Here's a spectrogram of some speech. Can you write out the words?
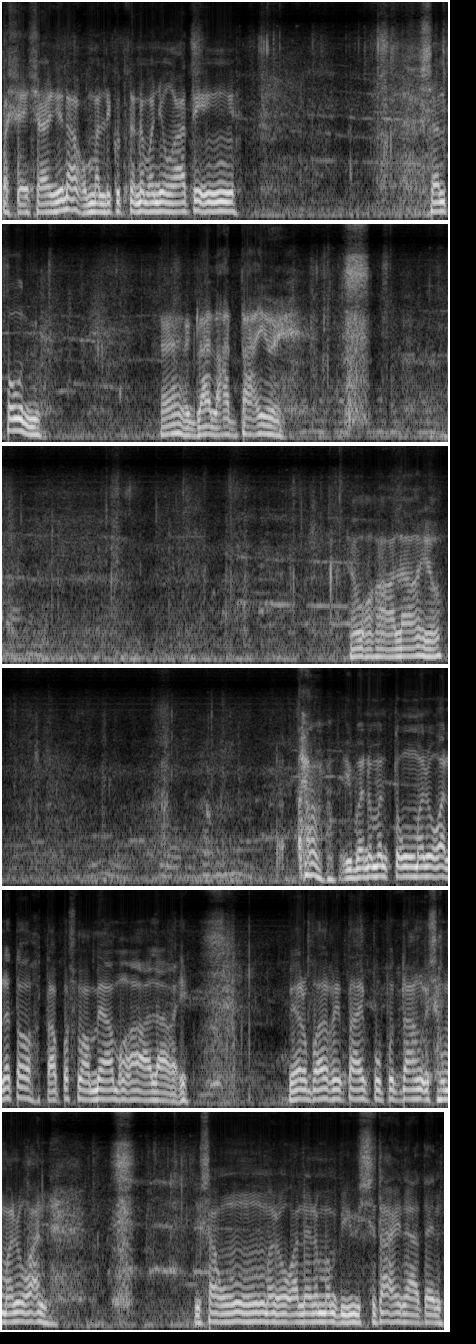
Pasensya nyo na kung malikot na naman yung ating cellphone. Eh, naglalakad tayo eh. Yung mga kalaki oh. Iba naman tong manukan na to. Tapos mamaya mga kalaki. Meron pa rin tayong pupuntang isang manukan. Isang manukan na naman bibisitahin natin.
